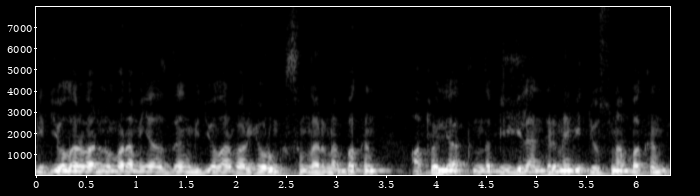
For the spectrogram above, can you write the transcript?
videolar var. Numaramı yazdığım videolar var. Yorum kısımlarına bakın. Atölye hakkında bilgilendirme videosuna bakın.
